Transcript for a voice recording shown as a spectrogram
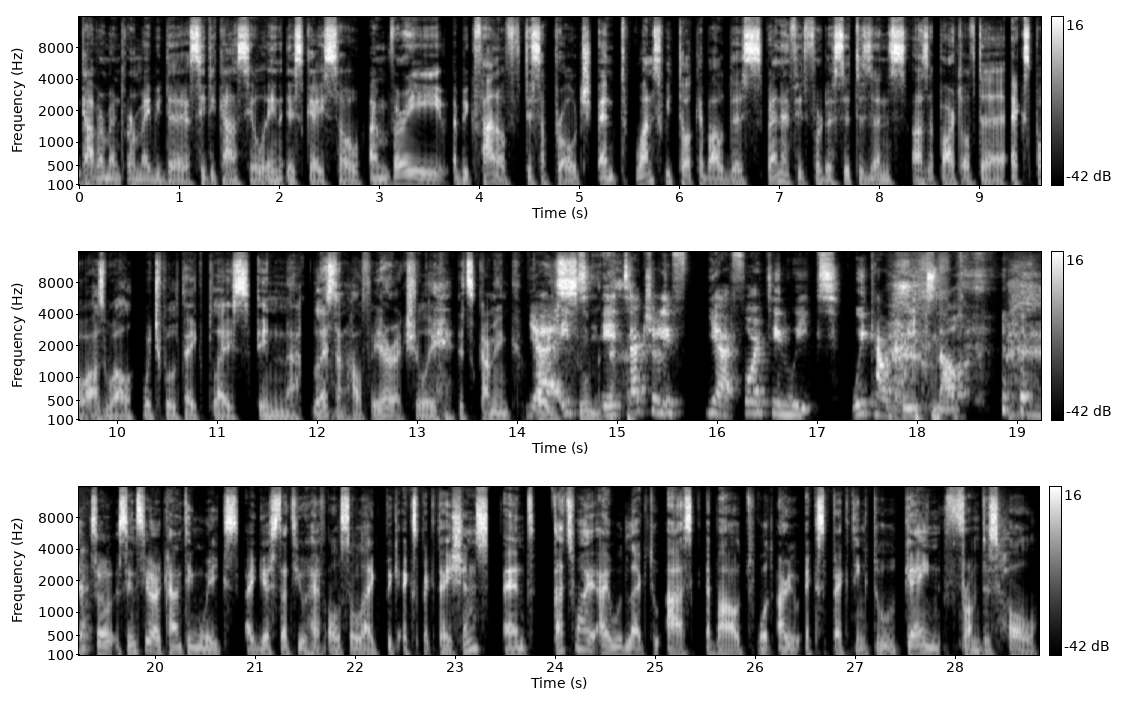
government or maybe the city council in this case. So i'm very a big fan of this approach. And once we talk about this benefit for the citizens as a part of the expo as well which will take place in less than half a year actually it's coming yeah, very soon it's actually yeah 14 weeks. We count weeks now. So since you are counting weeks i guess that you have also like big expectations. And that's why i would like to ask about what are you expecting to gain from this whole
